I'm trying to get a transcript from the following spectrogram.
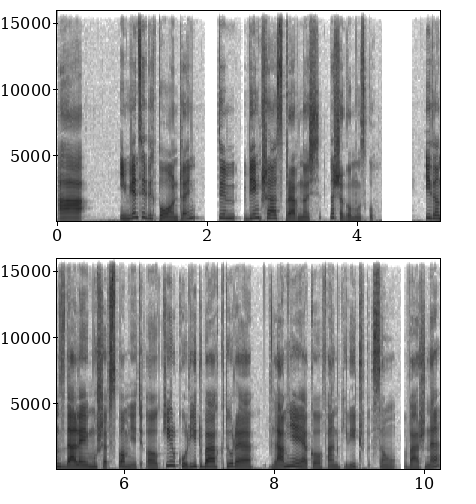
a im więcej tych połączeń, tym większa sprawność naszego mózgu. Idąc dalej, muszę wspomnieć o kilku liczbach, które dla mnie jako fanki liczb są ważne.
